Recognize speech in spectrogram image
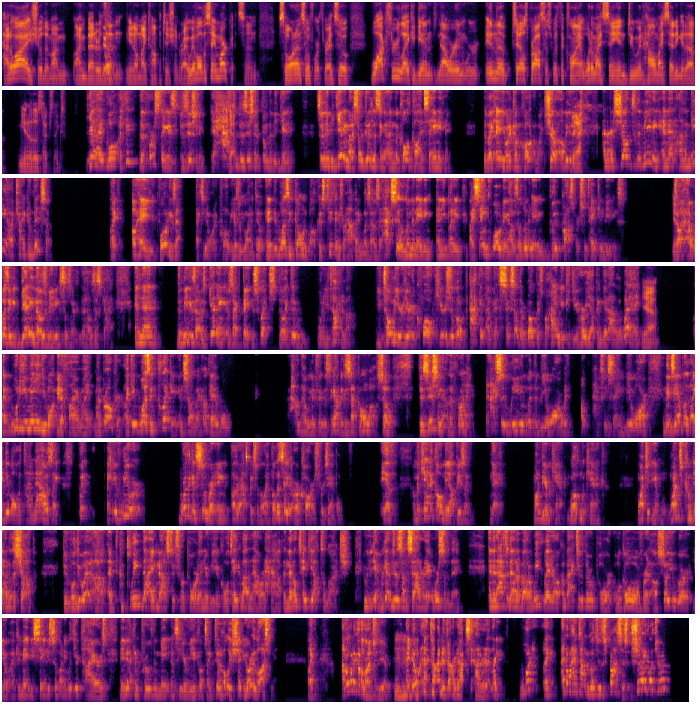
how do I show them I'm I'm better yeah. than you know my competition, right? We have all the same markets and so on and so forth, right? So walk through like again, now we're in we're in the sales process with the client. What am I saying, doing? How am I setting it up? You know, those types of things. Yeah, well, I think the first thing is positioning. You have yeah. to position it from the beginning. So in the beginning, when I started doing this thing and the cold call, I'd say anything. They're like, "Hey, do you want to come quote?" I'm like, "Sure, I'll be there." Yeah. And I'd show up to the meeting, and then on the meeting, I would try and convince them like, oh, hey, quoting is actually you don't want to quote. Here's what you want to do. And it, wasn't going well because two things were happening was I was actually eliminating anybody by saying quoting, I was eliminating good prospects from taking meetings. So I, I, wasn't even getting those meetings. So I was like, who the hell's this guy? And then the meetings I was getting, it was like bait and switch. They're like, dude, what are you talking about? You told me you're here to quote. Here's your little packet. I've got six other brokers behind you. Could you hurry up and get out of the way? Yeah like, what do you mean you want me to fire my my broker? Like it wasn't clicking. And so I'm like, okay, well, how the hell are we to figure this thing out? Because it's not going well. So positioning it on the front end and actually leading with the BOR without actually saying BOR. And the example that I give all the time now is like, put like if we were we're the consumer in other aspects of our life, but let's say our cars, for example. If a mechanic called me up, he's like, Nick, I want to be a mechanic. Welcome mechanic. Why don't you, you know, why don't you come down to the shop? Dude, we'll do a, a complete diagnostics report on your vehicle. It'll take about an hour and a half, and then I'll take you out to lunch. Yeah, we got to do this on Saturday or Sunday. And then after that, about a week later, I'll come back to you with the report. We'll go over it. I'll show you where, you know, I could maybe save you some money with your tires. Maybe I can improve the maintenance of your vehicle. It's like, dude, holy shit, you already lost me. Like, I don't want to go to lunch with you. Mm-hmm. I don't have time to drive down Saturday. Like, what? Like, I don't have time to go through this process. Should I go through it?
